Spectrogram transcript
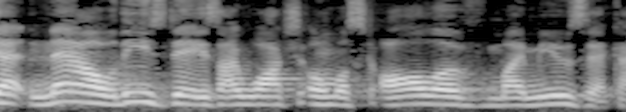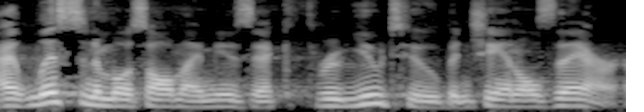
yet now, these days, I watch almost all of my music. I listen to most all my music through YouTube and channels there.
